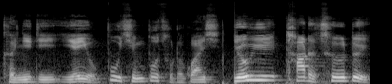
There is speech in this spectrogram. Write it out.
肯尼迪也有不清不楚的关系。由于他的车队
